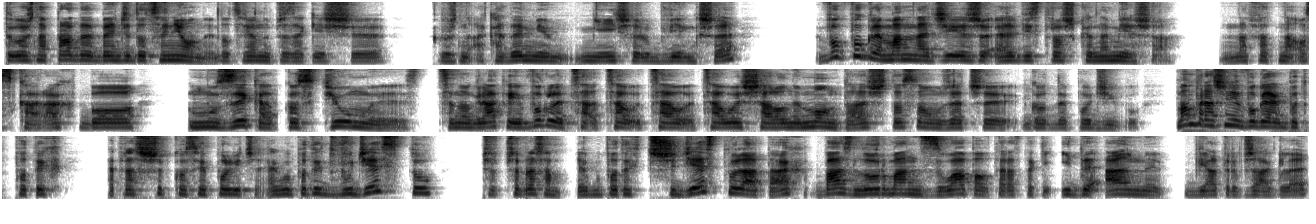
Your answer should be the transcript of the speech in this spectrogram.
tylko że naprawdę będzie doceniony, doceniony przez jakieś e, różne akademie, mniejsze lub większe. W, w ogóle mam nadzieję, że Elvis troszkę namiesza, na przykład na Oscarach, bo muzyka, kostiumy, scenografia i w ogóle ca, ca, ca, cały szalony montaż to są rzeczy godne podziwu. Mam wrażenie w ogóle jakby po tych, ja teraz szybko sobie policzę, jakby po tych 20 przepraszam, jakby po tych 30 latach Baz Luhrmann złapał teraz taki idealny wiatr w żagle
